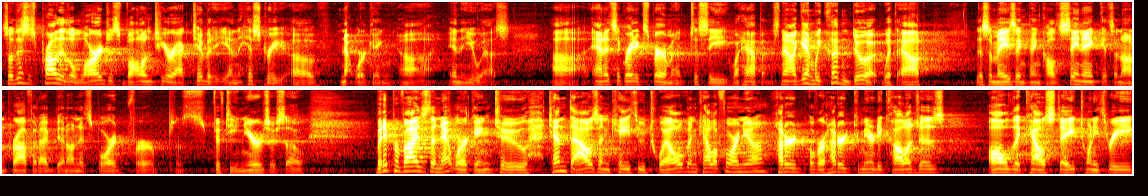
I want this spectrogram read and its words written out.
So this is probably the largest volunteer activity in the history of networking uh, in the U.S. Uh, and it's a great experiment to see what happens. Now, again, we couldn't do it without this amazing thing called CENIC. It's a nonprofit. I've been on its board for 15 years or so. But it provides the networking to 10,000 K through 12 in California, 100, over 100 community colleges, all the Cal State, 23,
